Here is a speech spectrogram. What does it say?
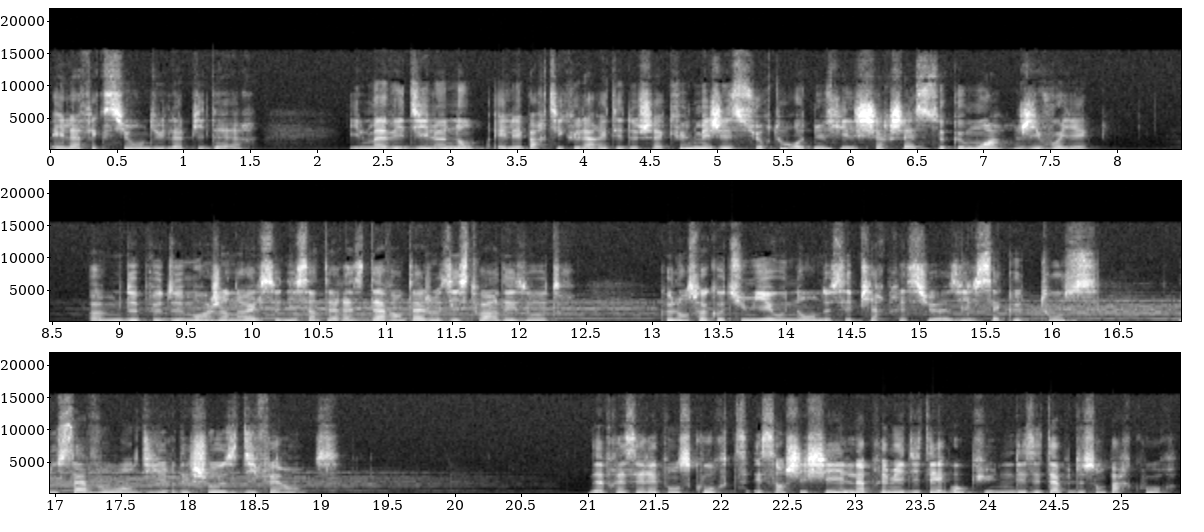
et l'affection du lapidaire. Il m'avait dit le nom et les particularités de chacune, mais j'ai surtout retenu qu'il cherchait ce que moi j'y voyais. Homme de peu de mots, Jean-Noël Sony s'intéresse davantage aux histoires des autres. Que l'on soit coutumier ou non de ces pierres précieuses, il sait que tous, nous savons en dire des choses différentes. D'après ses réponses courtes et sans chichi, il n'a prémédité aucune des étapes de son parcours.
